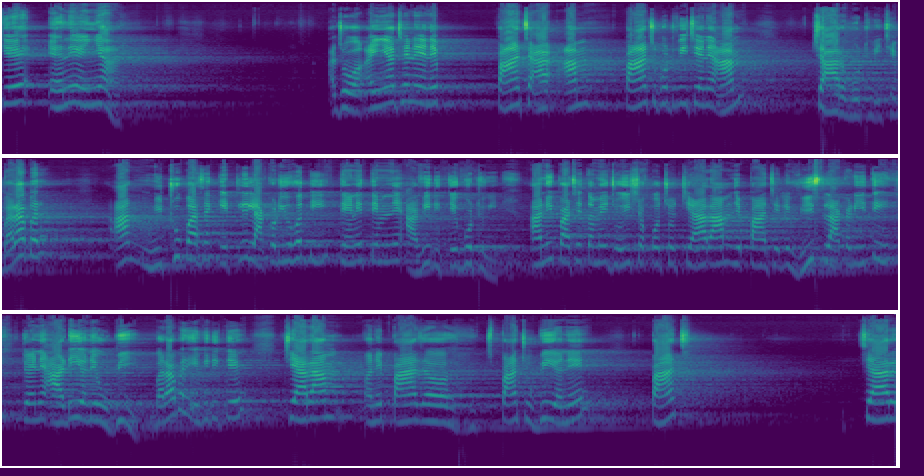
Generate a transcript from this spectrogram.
કે એને અહીંયા જો અહીંયા છે ને એને પાંચ આ- આમ પાંચ ગોઠવી છે અને આમ ચાર ગોઠવી છે, બરાબર? આ મીઠું પાસે કેટલી લાકડીઓ હતી તેણે તેમને આવી રીતે ગોઠવી. આની પાસે તમે જોઈ શકો છો ચાર આમ ને પાંચ એટલે વીસ લાકડી હતી, તો એને આડી અને ઊભી, બરાબર? એવી રીતે ચાર આમ અને પાંચ પાંચ ઊભી અને પાંચ ચાર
